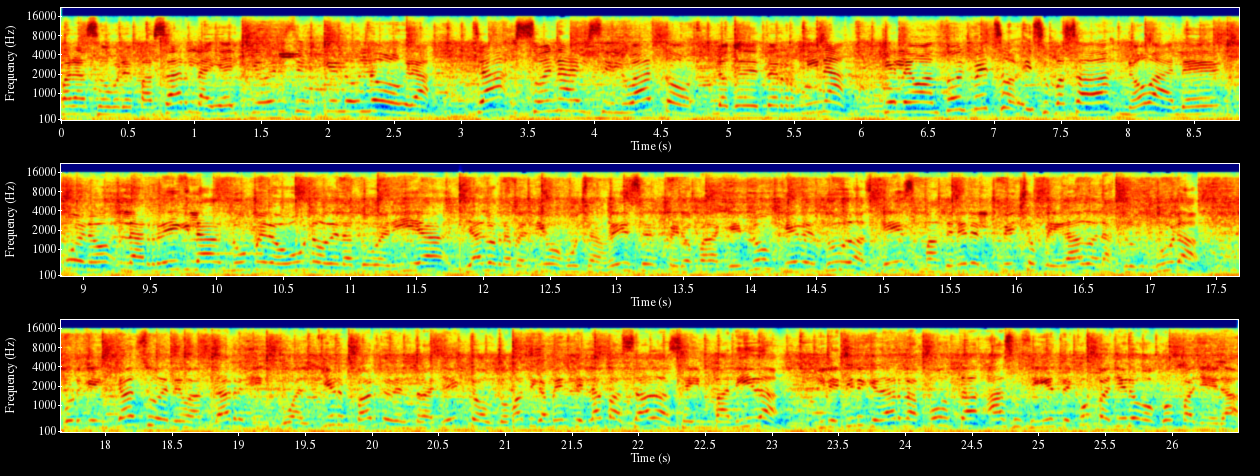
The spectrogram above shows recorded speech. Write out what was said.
para sobrepasarla y hay que ver si es que lo logra. Ya suena el silbato, lo que determina que levantó el pecho y su pasada no vale. Bueno, la regla número uno ya lo repetimos muchas veces, pero para que no queden dudas, es mantener el pecho pegado a la estructura, porque en caso de levantar en cualquier parte del trayecto, automáticamente la pasada se invalida y le tiene que dar la posta a su siguiente compañero o compañera.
